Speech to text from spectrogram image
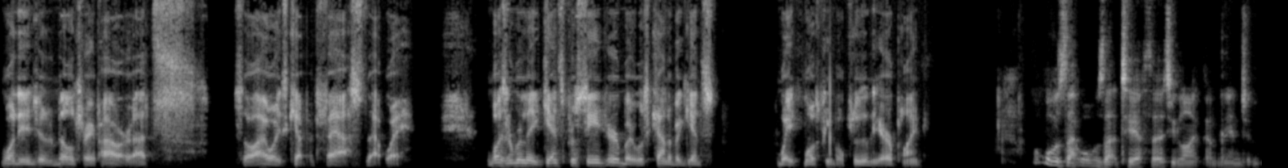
one engine of military power. That's so I always kept it fast that way. It wasn't really against procedure, but it was kind of against way most people flew the airplane. What was that? What was that TF thirty like then? The engine.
